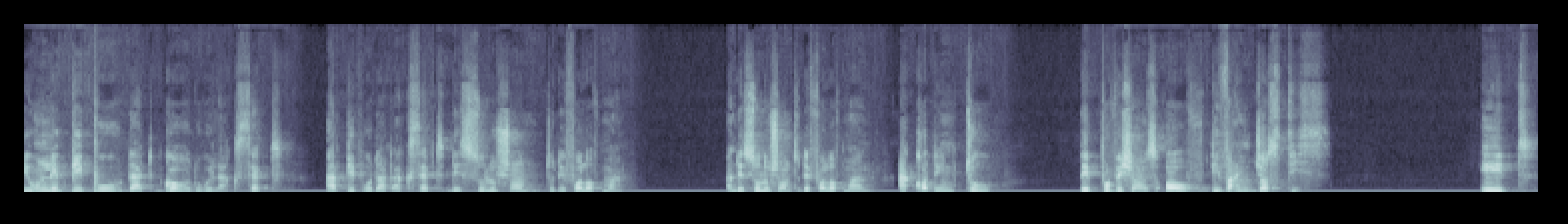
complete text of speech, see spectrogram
the only people that God will accept are people that accept the solution to the fall of man. And the solution to the fall of man, according to the provisions of divine justice, it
